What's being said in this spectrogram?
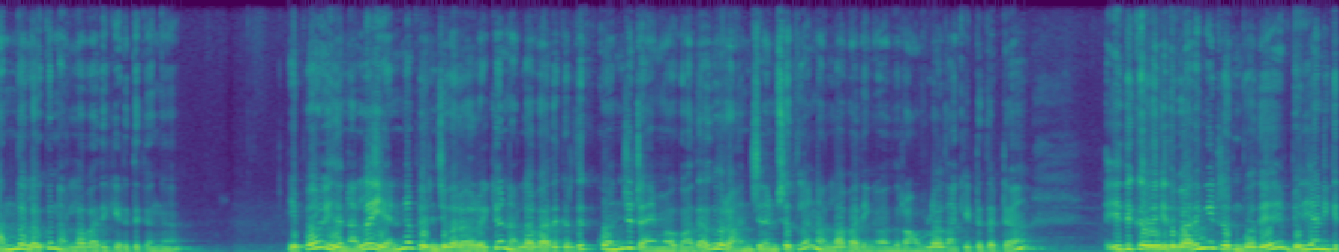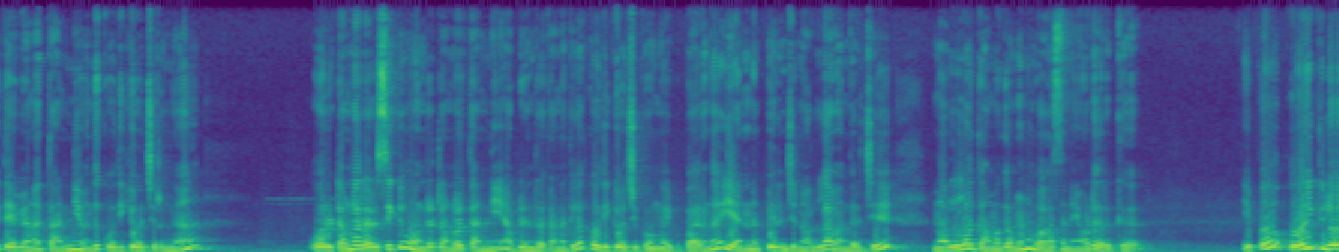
அந்த அளவுக்கு நல்லா வதக்கி எடுத்துக்கோங்க. இப்போது இது நல்லா எண்ணெய் பிரிஞ்சு வர வரைக்கும் நல்லா வதக்கிறதுக்கு கொஞ்சம் டைம் ஆகும். அதாவது ஒரு அஞ்சு நிமிஷத்தில் நல்லா வதங்கி வந்துடும் அவ்வளோதான் கிட்டத்தட்ட. இதுக்கு இது வதங்கிட்டு இருக்கும்போதே பிரியாணிக்கு தேவையான தண்ணி வந்து கொதிக்க வச்சுருங்க. ஒரு டம்ளர் அரிசிக்கு ஒன்றரை டம்ளர் தண்ணி அப்படின்ற கணக்கில் கொதிக்க வச்சுக்கோங்க. இப்போ பாருங்கள் எண்ணெய் பிரிஞ்சு நல்லா வந்துருச்சு. நல்லா கம கமன்னு வாசனையோடு இருக்குது இப்போ ஒரு கிலோ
